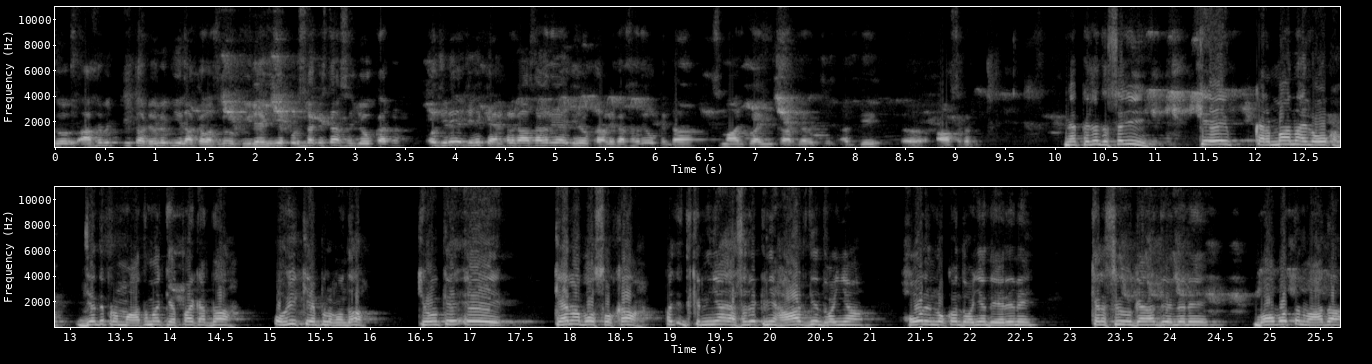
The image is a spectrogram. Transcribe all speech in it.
ਸੋ ਆਖਰ ਵਿੱਚ ਕੀ ਤੁਹਾਡੇ ਵੱਲੋਂ ਕੀ ਇਲਾਕਾ ਵਾਸੀਆਂ ਨੂੰ ਅਪੀਲ ਹੈਗੀ ਹੈ? ਪੁਲਿਸ ਦਾ ਕਿਸ ਤਰ੍ਹਾਂ ਸਹਿਯੋਗ ਕਰਨ? ਉਹ ਜਿਹੜੇ ਅਜਿਹੇ ਕੈਂਪ ਲਗਾ ਸਕਦੇ ਆ ਜਿਹੇ ਉਪਰਾਲੇ ਕਰ ਸਕਦੇ ਉਹ ਕਿੱਦਾਂ ਸਮਾਜ ਭਲਾਈ ਕਾਰਜਾਂ ਵਿੱਚ ਅੱਗੇ ਆ ਸਕਣ? ਮੈਂ ਪਹਿਲਾਂ ਦੱਸਿਆ ਜੀ ਕਿ ਕਰਮਾਂ ਨਾਲ ਲੋਕ ਜਿਹਦੇ ਪ੍ਰਮਾਤਮਾ ਕਿਰਪਾ ਕਰਦਾ, ਉਹੀ ਕੈਂਪ ਲਗਾਉਂਦਾ, ਕਿਉਂਕਿ ਇਹ ਕਹਿਣਾ ਬਹੁਤ ਸੌਖਾ, ਪਰ ਕਿੰਨੀਆਂ ਅਸਲ ਕਿੰਨੀਆਂ ਹਾਰਟ ਦੀਆਂ ਦਵਾਈਆਂ, ਹੋਰ ਇਹਨਾਂ ਲੋਕਾਂ ਨੂੰ ਦਵਾਈਆਂ ਦੇ ਰਹੇ ਨੇ, ਕੈਲਸ਼ੀਅਮ ਵਗੈਰਾ ਦਿੰਦੇ ਨੇ ਬਹੁਤ ਬਹੁਤ ਧੰਨਵਾਦ ਆ।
